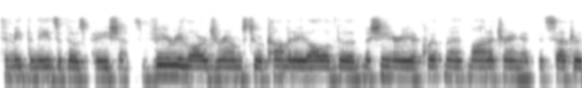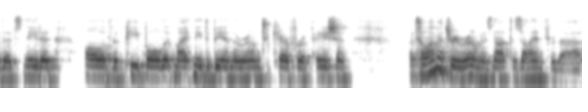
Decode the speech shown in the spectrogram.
to meet the needs of those patients. Very large rooms to accommodate all of the machinery, equipment, monitoring, et cetera, that's needed all of the people that might need to be in the room to care for a patient. A telemetry room is not designed for that,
